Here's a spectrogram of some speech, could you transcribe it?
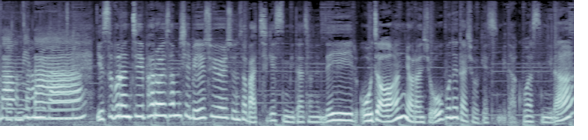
감사합니다. 감사합니다. 뉴스브런치 8월 30일 수요일 순서 마치겠습니다. 저는 내일 오전 11시 5분에 다시 오겠습니다. 고맙습니다.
